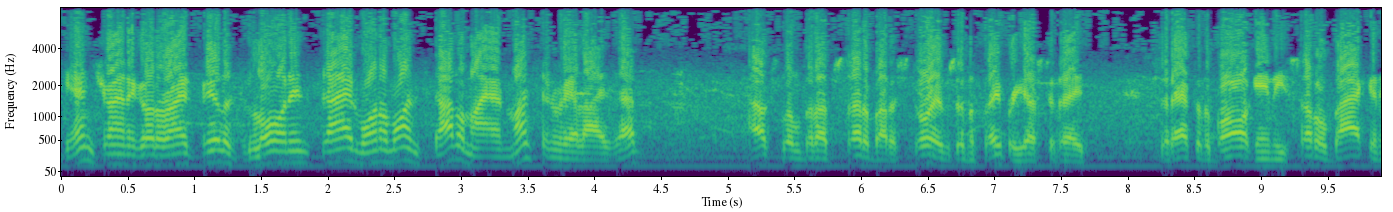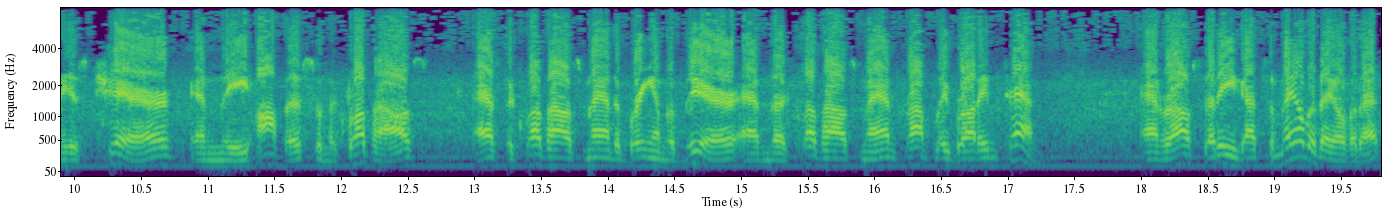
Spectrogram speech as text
Again trying to go to right field. It's low and inside, one on one. Stottlemyre and Munson realize that. Alex a little bit upset about a story that was in the paper yesterday. Said after the ball game, he settled back in his chair in the office in the clubhouse, asked the clubhouse man to bring him a beer, and the clubhouse man promptly brought him ten. And Ralph said he got some mail today over that.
